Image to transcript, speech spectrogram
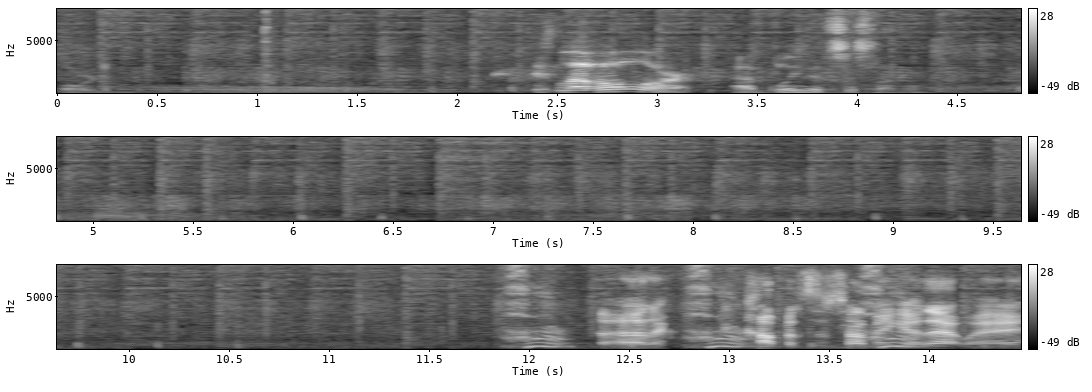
lowered. Is level or I believe it's this level. Uh, the compass is telling me to go that way.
